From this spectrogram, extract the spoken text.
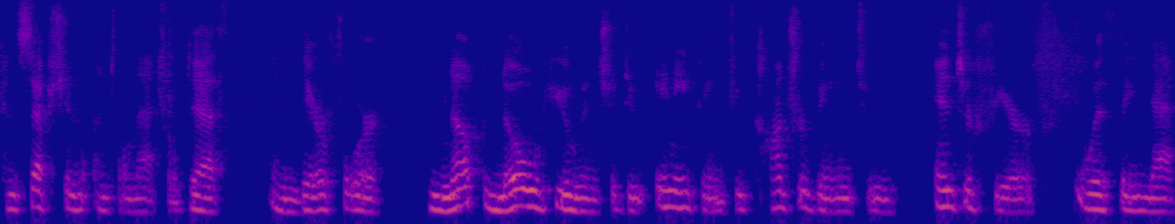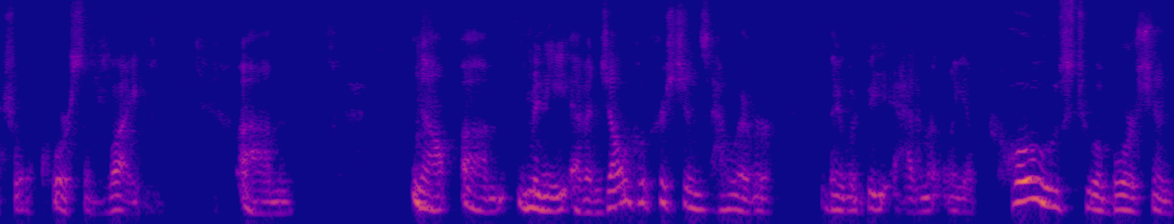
conception until natural death, and therefore no, no human should do anything to contravene, to interfere with the natural course of life. Um, now, um, many evangelical Christians, however, they would be adamantly opposed to abortion.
